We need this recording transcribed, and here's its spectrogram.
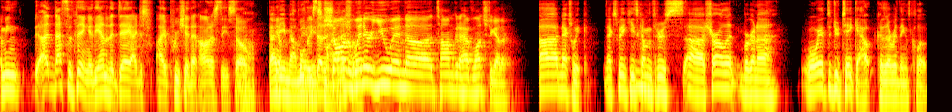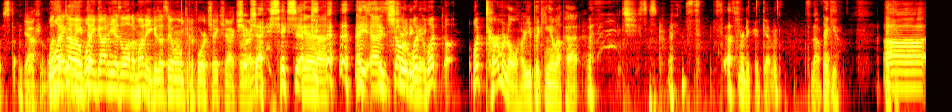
I mean uh, that's the thing at the end of the day I just I appreciate that honesty so That yeah, email cool made me he said smile. Sean, Initially. when are you and uh, Tom gonna have lunch together? Uh, next week. Next week he's coming through uh, Charlotte. We're gonna. Well, we have to do takeout because everything's closed. Yeah. Unfortunately. Well, What, thank, I uh, mean, what- thank God he has a lot of money because that's the only one who can afford Shake Shack. Shake right? Shack, Shake Shack. Yeah. Hey, uh, Sean, treating what, what uh, what terminal are you picking him up at? Jesus Christ, that's pretty good, Kevin. It's not. Thank you. Thank Uh,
